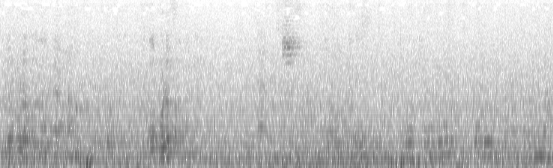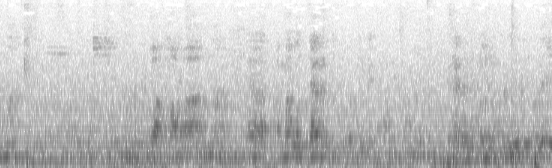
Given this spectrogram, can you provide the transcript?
உங்கள் கூட பிறந்திருக்காங்களா உங்க கூட பிறந்தாங்க ஓ அம்மாவா? ஆ, அம்மாவுக்கு ஒரு சேர் எடுத்து கொடுப்பா தம்பி சேர் ஒரு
